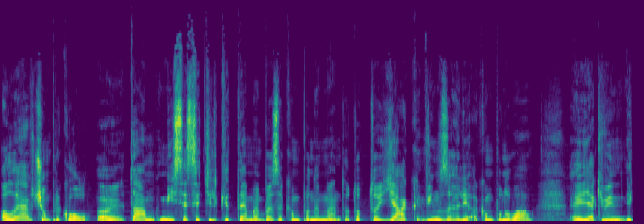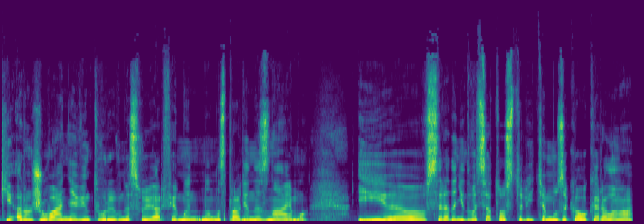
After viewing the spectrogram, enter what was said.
Але в чому прикол? Е, там містяться тільки теми без акомпанементу. Тобто, як він взагалі акомпонував, е, як він, які аранжування він творив на своїй арфі, ми ну, насправді не знаємо. І всередині ХХ століття музика Окерлена,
